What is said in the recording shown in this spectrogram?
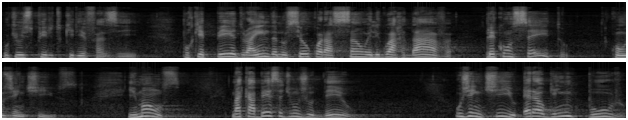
o que o Espírito queria fazer, porque Pedro, ainda no seu coração, ele guardava preconceito com os gentios. Irmãos, na cabeça de um judeu, o gentio era alguém impuro.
